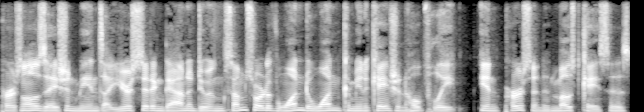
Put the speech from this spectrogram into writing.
Personalization means that you're sitting down and doing some sort of one to one communication, hopefully in person in most cases.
